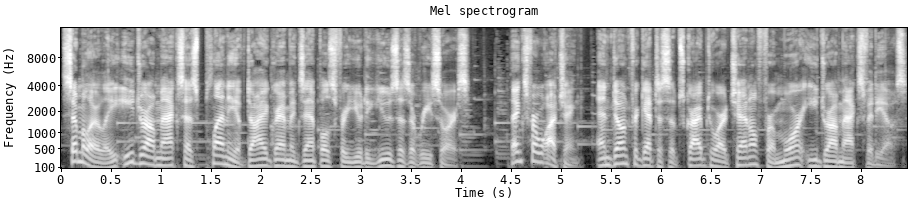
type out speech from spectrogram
Similarly, EdrawMax has plenty of diagram examples for you to use as a resource. Thanks for watching, and don't forget to subscribe to our channel for more EdrawMax videos.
